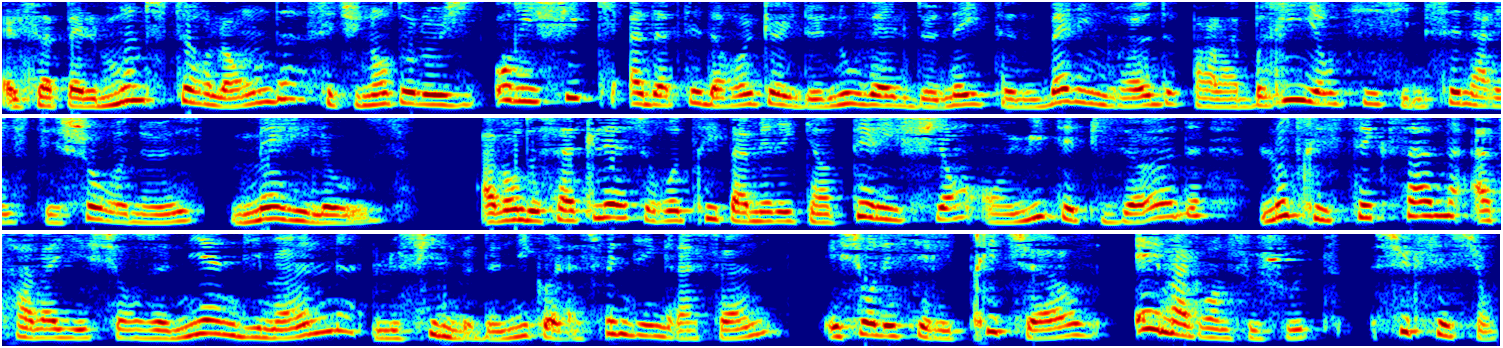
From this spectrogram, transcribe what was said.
Elle s'appelle Monsterland, c'est une anthologie horrifique adaptée d'un recueil de nouvelles de Nathan Bellingrud par la brillantissime scénariste et showrunneuse Mary Laws. Avant de s'atteler à ce road trip américain terrifiant en huit épisodes, l'autrice texane a travaillé sur The Neon Demon, le film de Nicholas Winding Refn, et sur les séries Preachers et ma grande chouchoute, Succession.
